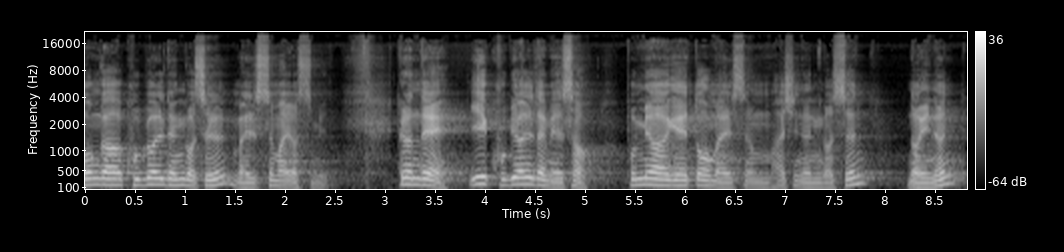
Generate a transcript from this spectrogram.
뭔가 구별된 것을 말씀하였습니다. 그런데 이 구별됨에서 분명하게 또 말씀하시는 것은 너희는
